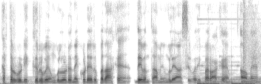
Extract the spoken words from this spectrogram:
கர்த்தர்களுடைய கிருபை உங்களுடனே கூட இருப்பதாக தேவன் தாமே உங்களை ஆசிர்வதிப்பாராக. ஆமேன்.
